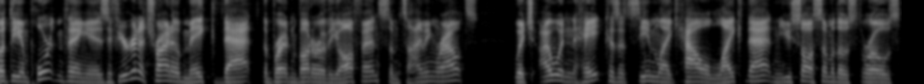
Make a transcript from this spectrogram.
But the important thing is if you're going to try to make that the bread and butter of the offense, some timing routes, which I wouldn't hate because it seemed like Howell liked that. And you saw some of those throws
